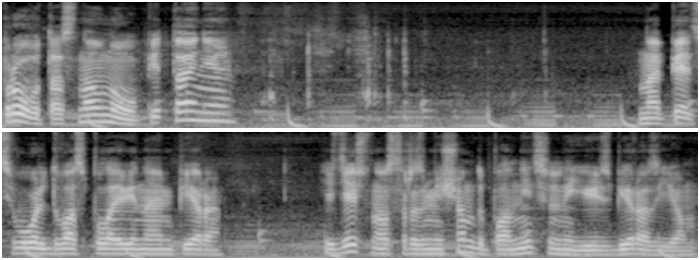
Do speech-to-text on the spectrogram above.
провод основного питания на 5 вольт 2,5 ампера. И здесь у нас размещен дополнительный USB разъем.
